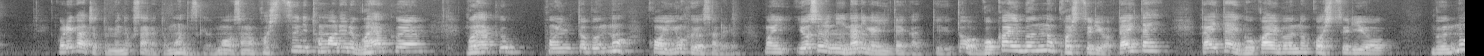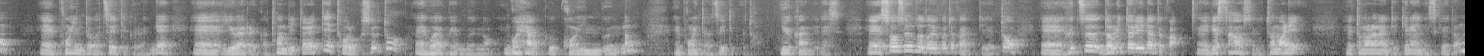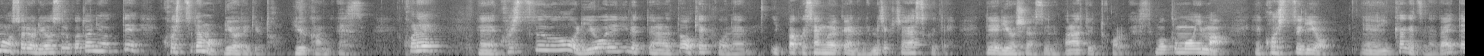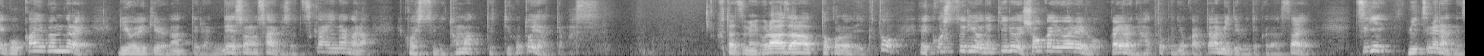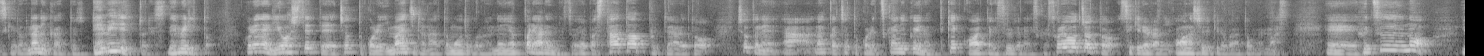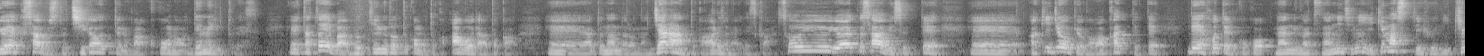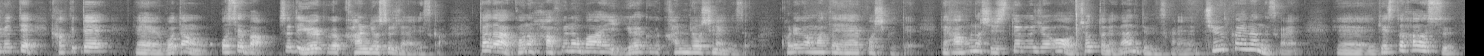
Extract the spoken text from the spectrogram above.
これがちょっとめんどくさいなと思うんですけども、その個室に泊まれる500円、500ポイント分のコインを付与される。まあ、要するに何が言いたいかっていうと、5回分の個室利用、大体、大体5回分の個室利用分のえポイントがついてくるんで、え URL から飛んでいただいて登録すると、え500円分の、500コイン分のポイントがついてくるという感じです。えそうするとどういうことかっていうと、え普通ドミトリーだとか、えゲストハウスに泊まり、泊まらないといけないんですけれども、それを利用することによって個室でも利用できるという感じです。これ、え個室を利用できるってなると結構ね、1泊1500円なんでめちゃくちゃ安くて、で、利用しやすいのかなというところです。僕も今、個室利用、え1ヶ月ね、だいたい5回分ぐらい利用できるようになってるんで、そのサービスを使いながら個室に泊まってっていうことをやってます。2つ目、裏技のところでいくと、え個室利用できる紹介 URL を概要欄に貼っとくんでよかったら見てみてください。次、3つ目なんですけど、何かっていうとデメリットです。デメリット。これね、利用してて、ちょっとこれいまいちだなと思うところがね、やっぱりあるんですよ。やっぱスタートアップってなると、ちょっとね、あなんかちょっとこれ使いにくいのって結構あったりするじゃないですか。それをちょっと赤裸々にお話しできればなと思います。えー、普通の予約サービスと違うっていうのが、ここのデメリットです。えー、例えば、Booking.com とか Agoda とか、えー、あとなんだろうな、じゃらんとかあるじゃないですか。そういう予約サービスって、えー、空き状況が分かってて、で、ホテルここ何月何日に行きますっていうふうに決めて、確定えー、ボタンを押せば、それで予約が完了するじゃないですか。ただ、このハフの場合、予約が完了しないんですよ。これがまたややこしくて。で、ハフのシステム上、ちょっとね、なんて言うんですかね、仲介なんですかね。えー、ゲストハウス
